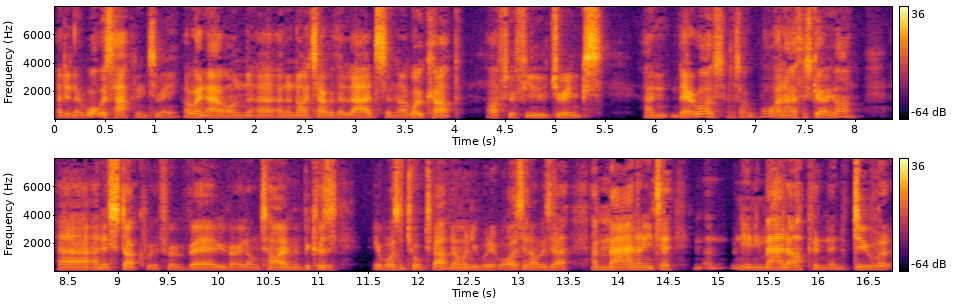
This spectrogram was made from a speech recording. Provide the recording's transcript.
I didn't know what was happening to me. I went out on uh, on a night out with the lads, and I woke up after a few drinks, and there it was. I was like, "What on earth is going on?" Uh, and it stuck with for a very very long time. And because it wasn't talked about, no one knew what it was, and I was a, a man. I need to um, nearly man up and, and do what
